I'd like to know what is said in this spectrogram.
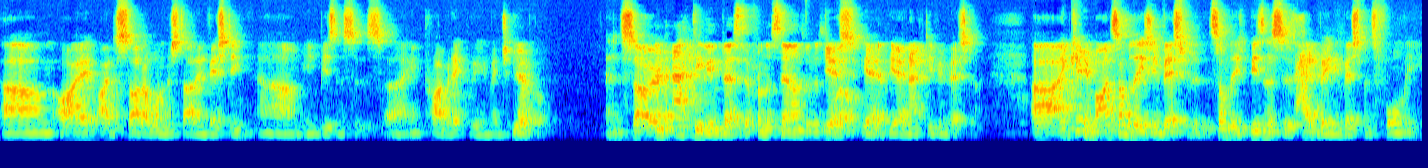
Um, I, I decided I wanted to start investing um, in businesses, uh, in private equity and venture Yeah. capital. And so, An active investor from the sounds of it as yes, well. yeah, yeah, an active investor. Uh, and keep in mind, some of these investments, some of these businesses had been investments for me,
